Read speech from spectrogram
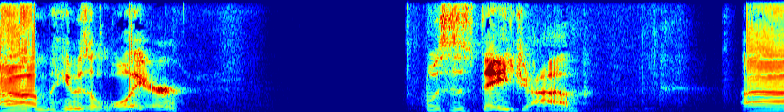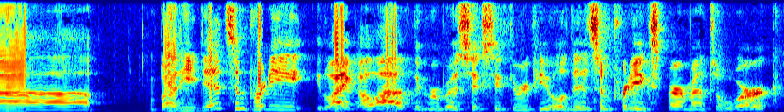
Um, he was a lawyer. Was his day job. Uh, but he did some pretty like a lot of the Gruppo 63 people did some pretty experimental work.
